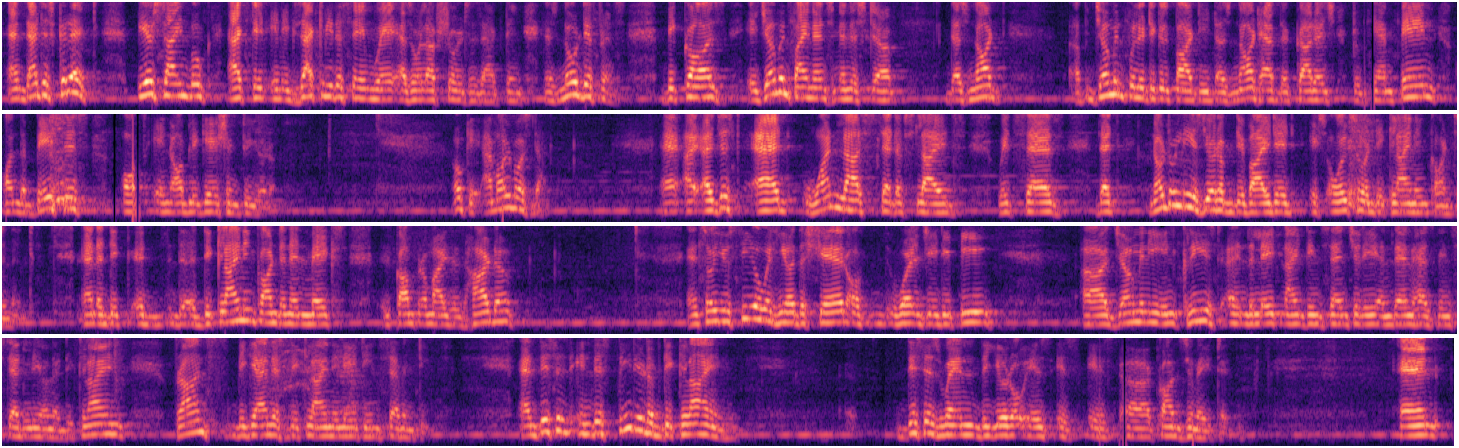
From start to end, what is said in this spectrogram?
And that is correct. Peer Steinbrück acted in exactly the same way as Olaf Scholz is acting. There's no difference because a German finance minister does not a German political party does not have the courage to campaign on the basis of an obligation to Europe. Okay, I'm almost done. I, I just add one last set of slides which says that not only is Europe divided, it's also a declining continent. And a, de- a, a declining continent makes compromises harder. And so you see over here the share of world GDP. Uh, Germany increased in the late 19th century and then has been steadily on a decline. France began its decline in 1870. And this is in this period of decline, this is when the euro is, is, is uh, consummated. And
